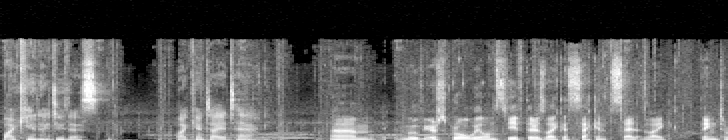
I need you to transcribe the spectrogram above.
Why can't I do this? Why can't I attack? Um, move your scroll wheel and see if there's like a second set like thing to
